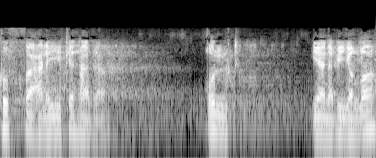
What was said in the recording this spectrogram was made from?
كف عليك هذا. قلت يا نبي الله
